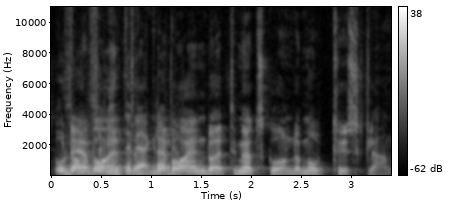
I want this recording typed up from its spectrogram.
och det som, som inte vägrade. Det var ändå ett tillmötesgående mot Tyskland?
